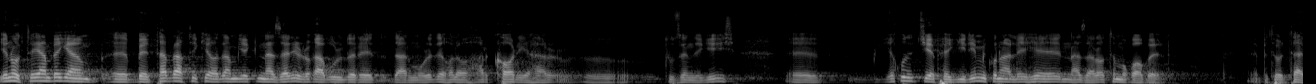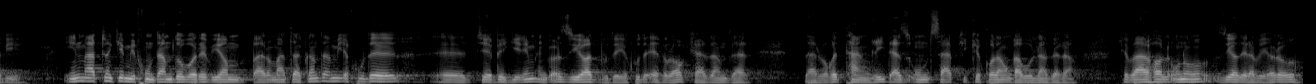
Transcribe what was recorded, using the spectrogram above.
یه نکته هم بگم بهتر وقتی که آدم یک نظری رو قبول داره در مورد حالا هر کاری هر تو زندگیش یه خود جبهگیری می‌کنه علیه نظرات مقابل به طور طبیعی. این متن که میخوندم دوباره بیام برای مطرح کنم یه خود جبهگیریم انگار زیاد بوده. یه خود اقراق کردم در در واقع تنقید از اون سبکی که خودم قبول ندارم. که به حال اونو زیاد رویه رو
